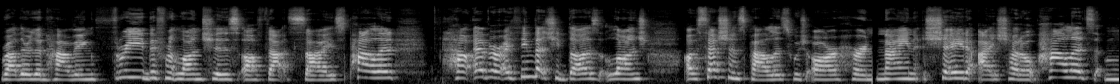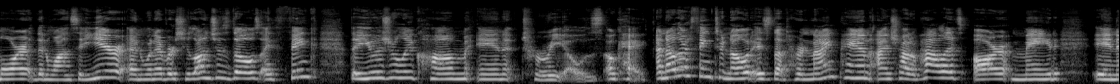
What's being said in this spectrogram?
rather than having three different launches of that size palette. However, I think that she does launch Obsessions palettes, which are her nine shade eyeshadow palettes more than once a year. And whenever she launches those, I think they usually come in trios. Okay, another thing to note is that her nine pan eyeshadow palettes are made in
